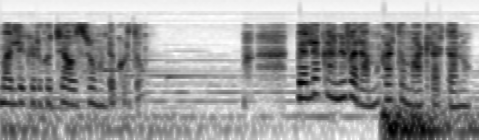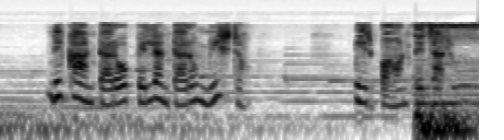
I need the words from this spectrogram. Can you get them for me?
మళ్ళీ ఇక్కడికి వచ్చే అవసరం ఉండకూడదు. వెళ్ళగానే వారి అమ్మగారితో మాట్లాడతాను. నికా అంటారో పెళ్ళంటారో మీ ఇష్టం. మీరు బాగుంటే చాలు.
